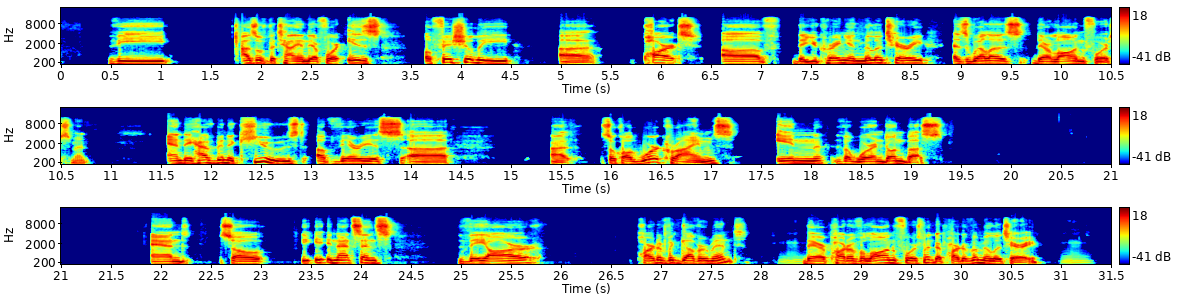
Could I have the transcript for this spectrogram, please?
the Azov Battalion, therefore, is officially uh, part of the Ukrainian military as well as their law enforcement. And they have been accused of various uh, uh, so called war crimes in the war in Donbass. And so, in that sense, they are part of the government. They're part of a law enforcement. They're part of a military.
